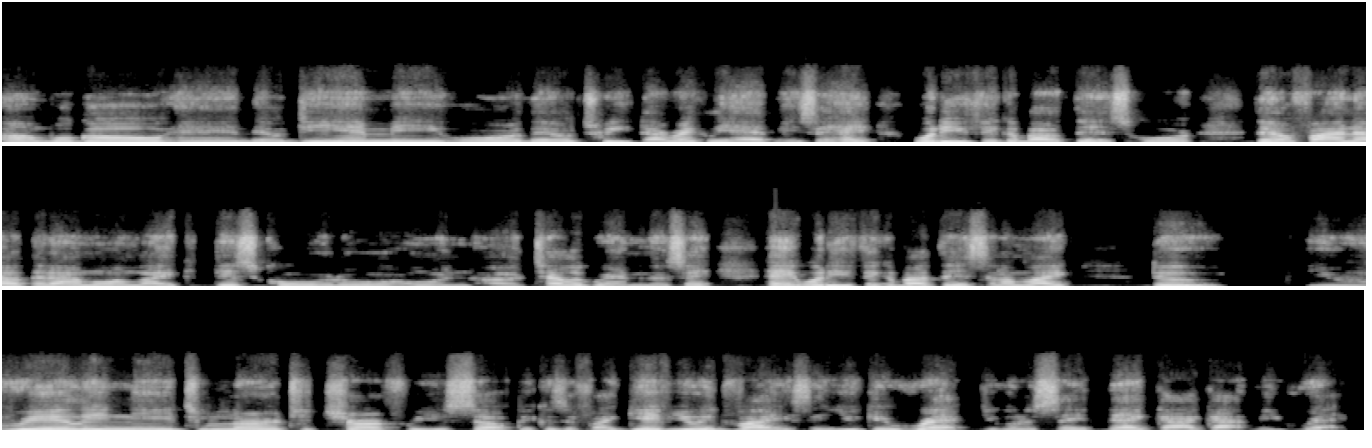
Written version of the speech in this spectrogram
um, will go and they'll DM me or they'll tweet directly at me and say, "Hey, what do you think about this?" Or they'll find out that I'm on like Discord or on uh, Telegram, and they'll say, "Hey, what do you think about this?" And I'm like, "Dude, you really need to learn to chart for yourself because if I give you advice and you get wrecked, you're going to say that guy got me wrecked.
